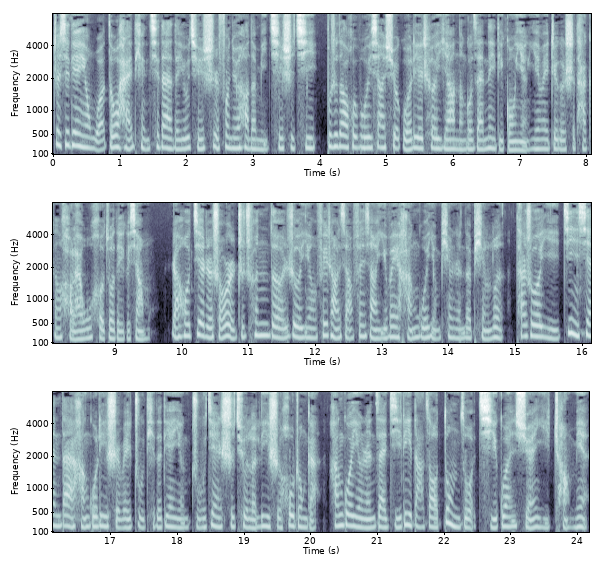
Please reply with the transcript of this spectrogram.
这些电影我都还挺期待的，尤其是奉俊昊的《米奇时期》，不知道会不会像《雪国列车》一样能够在内地公映，因为这个是他跟好莱坞合作的一个项目。然后借着《首尔之春》的热映，非常想分享一位韩国影评人的评论。他说：“以近现代韩国历史为主题的电影逐渐失去了历史厚重感，韩国影人在极力打造动作、奇观、悬疑场面，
